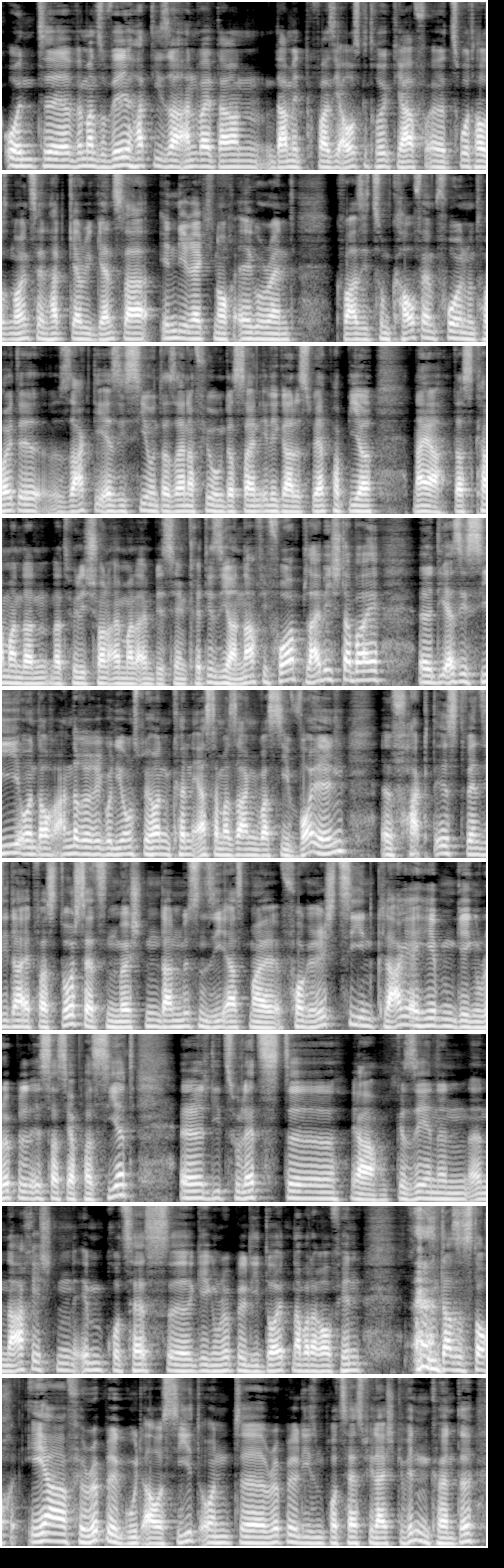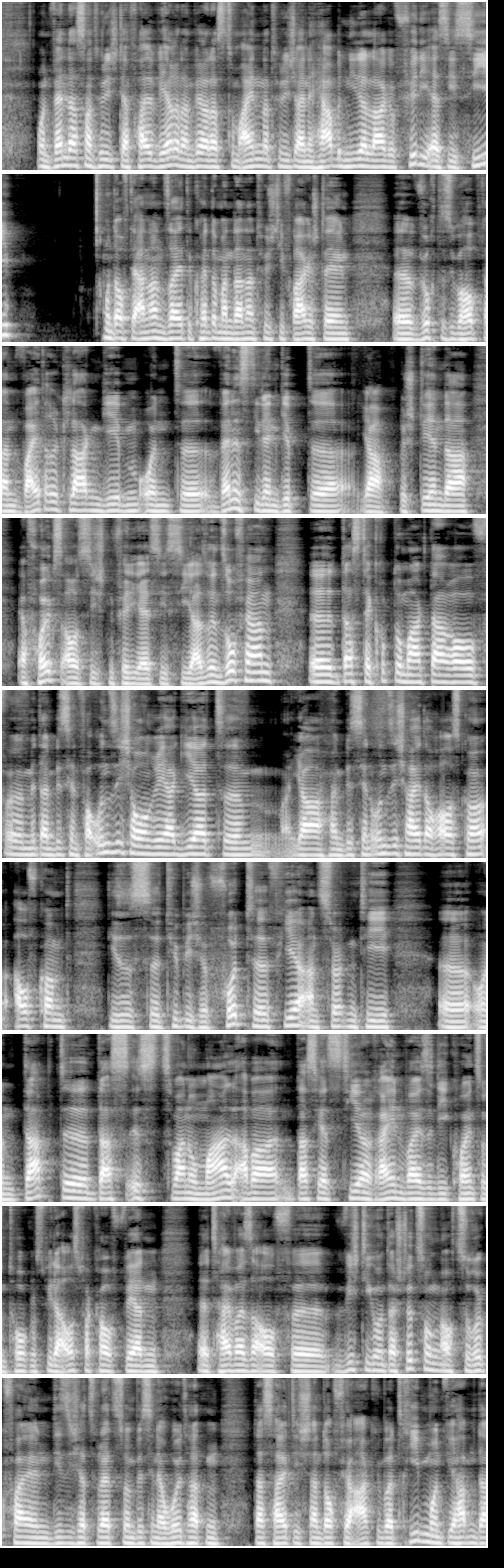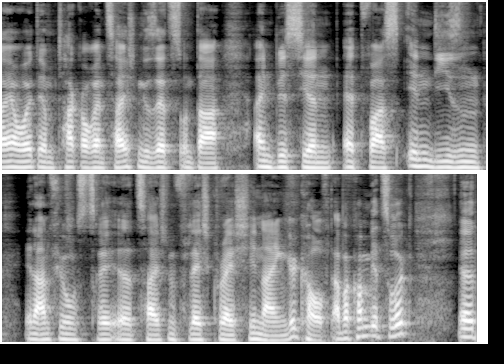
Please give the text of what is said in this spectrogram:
Und äh, wenn man so will, hat dieser Anwalt daran, damit quasi ausgedrückt, ja, 2019 äh, hat Gary Gensler indirekt noch Algorand quasi zum Kauf empfohlen und heute sagt die SEC unter seiner Führung, das sei ein illegales Wertpapier. Naja, das kann man dann natürlich schon einmal ein bisschen kritisieren. Nach wie vor bleibe ich dabei. Äh, die SEC und auch andere Regulierungsbehörden können erst einmal sagen, was sie wollen. Äh, Fakt ist, wenn sie da etwas durchsetzen möchten, dann müssen sie erstmal vor Gericht ziehen, Klage erheben. Gegen Ripple ist das ja passiert äh, die zuletzt ja, gesehenen Nachrichten im Prozess gegen Ripple, die deuten aber darauf hin, dass es doch eher für Ripple gut aussieht und äh, Ripple diesen Prozess vielleicht gewinnen könnte. Und wenn das natürlich der Fall wäre, dann wäre das zum einen natürlich eine herbe Niederlage für die SEC und auf der anderen Seite könnte man dann natürlich die Frage stellen, äh, wird es überhaupt dann weitere Klagen geben? Und äh, wenn es die denn gibt, äh, ja, bestehen da Erfolgsaussichten für die SEC? Also insofern, äh, dass der Kryptomarkt darauf äh, mit ein bisschen Verunsicherung reagiert, ähm, ja, ein bisschen Unsicherheit auch aufkommt, dieses äh, typische FUT, Fear, Uncertainty, und DAPT. Das ist zwar normal, aber dass jetzt hier reihenweise die Coins und Tokens wieder ausverkauft werden, äh, teilweise auf wichtige Unterstützungen auch zurückfallen, die sich ja zuletzt so ein bisschen erholt hatten, das halte ich dann doch für arg übertrieben und wir haben daher heute im Tag auch ein Zeichen gesetzt und da ein bisschen etwas in diesen, in Anführungszeichen, Flash Crash hineingekauft. Aber kommen wir zurück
